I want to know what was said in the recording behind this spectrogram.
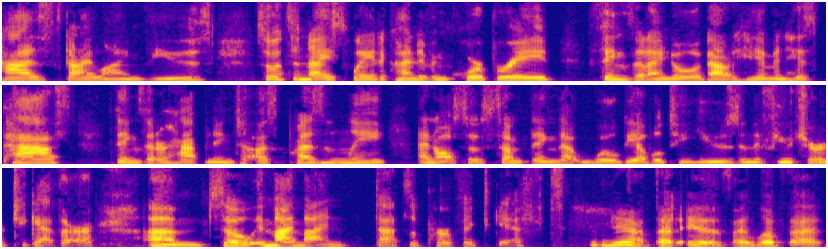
has skyline views. So it's a nice way to kind of incorporate things that I know about him and his past, things that are happening to us presently, and also something that we'll be able to use in the future together. Um, so in my mind, that's a perfect gift. Yeah, that is. I love that.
